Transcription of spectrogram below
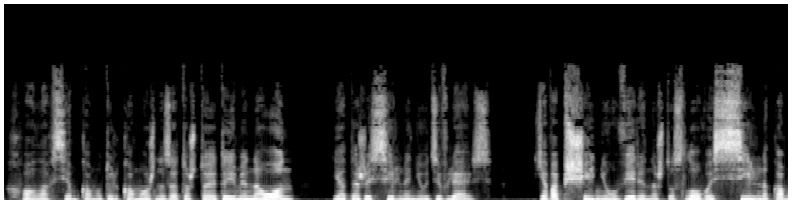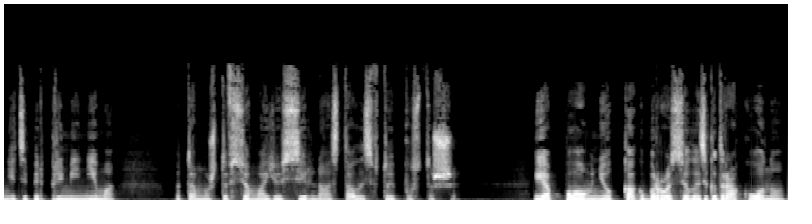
хвала всем, кому только можно, за то, что это именно он, я даже сильно не удивляюсь. Я вообще не уверена, что слово «сильно» ко мне теперь применимо, потому что все мое «сильно» осталось в той пустоши. Я помню, как бросилась к дракону,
